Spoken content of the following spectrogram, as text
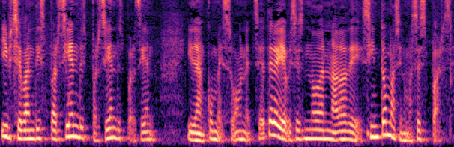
y se van disparciendo, disparciendo, disparciendo y dan comezón, etcétera, y a veces no dan nada de síntomas, sino más esparcen.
